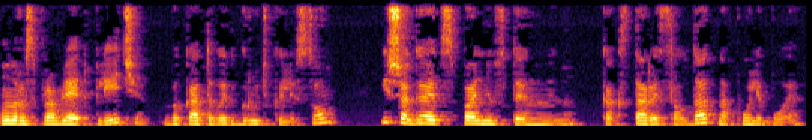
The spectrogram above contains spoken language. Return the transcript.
Он расправляет плечи, выкатывает грудь колесом и шагает в спальню Стэнуина, как старый солдат на поле боя.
